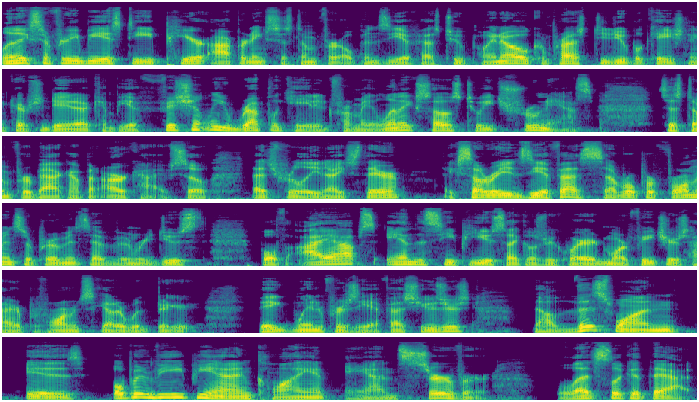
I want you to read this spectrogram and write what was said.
Linux and FreeBSD peer operating system for OpenZFS 2.0, compressed deduplication encryption data can be efficiently replicated from a Linux host to a TrueNAS system for backup and archive, so that's really nice there. Accelerated ZFS. Several performance improvements have been reduced. Both IOPS and the CPU cycles required more features, higher performance together with bigger, big win for ZFS users. Now, this one is OpenVPN client and server. Let's look at that.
